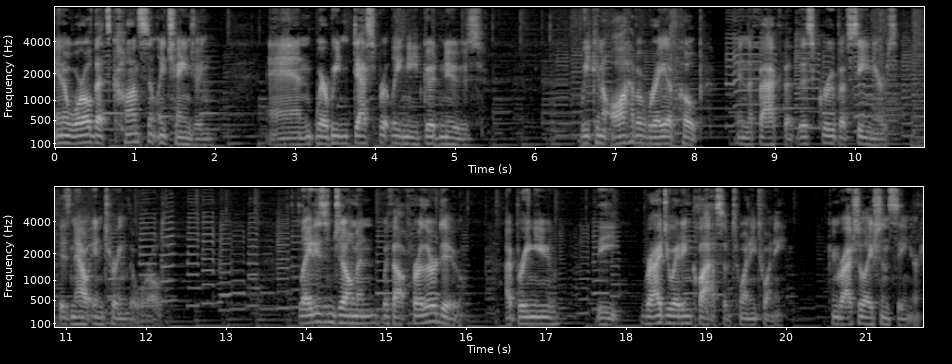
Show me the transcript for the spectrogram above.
In a world that's constantly changing and where we desperately need good news, we can all have a ray of hope in the fact that this group of seniors is now entering the world. Ladies and gentlemen, without further ado, I bring you the graduating class of 2020. Congratulations, seniors.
